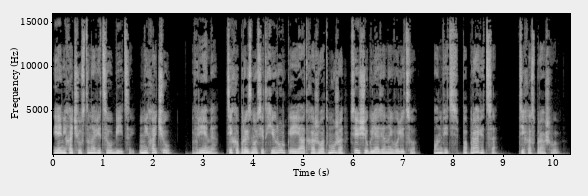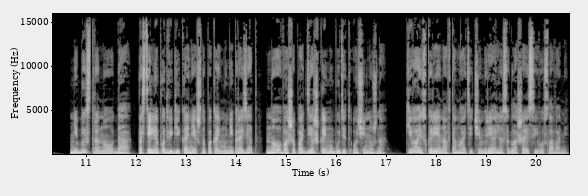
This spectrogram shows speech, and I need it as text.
Я не хочу становиться убийцей. Не хочу. Время. Тихо произносит хирург, и я отхожу от мужа, все еще глядя на его лицо. «Он ведь поправится?» Тихо спрашиваю. Не быстро, но да. Постельные подвиги, конечно, пока ему не грозят, но ваша поддержка ему будет очень нужна. Киваю скорее на автомате, чем реально соглашаясь с его словами.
